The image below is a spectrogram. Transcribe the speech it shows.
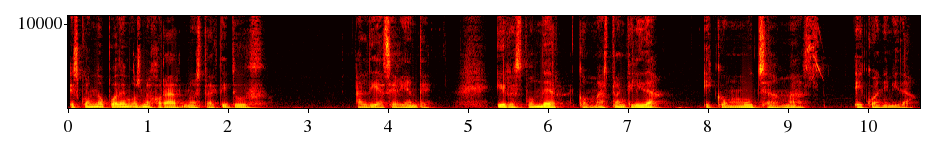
es cuando podemos mejorar nuestra actitud al día siguiente y responder con más tranquilidad y con mucha más ecuanimidad.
